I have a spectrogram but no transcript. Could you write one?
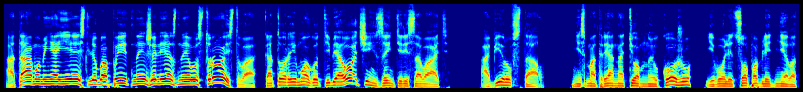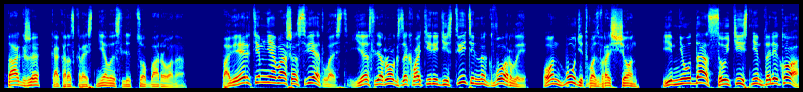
а там у меня есть любопытные железные устройства, которые могут тебя очень заинтересовать». Абиру встал. Несмотря на темную кожу, его лицо побледнело так же, как раскраснелось лицо барона. «Поверьте мне, ваша светлость, если Рок захватили действительно Гворлы, он будет возвращен. Им не удастся уйти с ним далеко,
